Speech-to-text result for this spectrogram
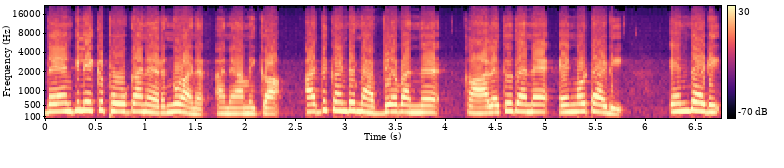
ബാങ്കിലേക്ക് പോകാൻ ഇറങ്ങുവാണ് അനാമിക. അത് കണ്ട് നവ്യ വന്ന് കാലത്തു തന്നെ എങ്ങോട്ടാടി? എന്താടി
